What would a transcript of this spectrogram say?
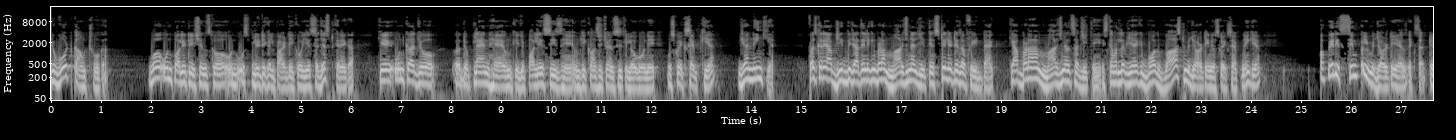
جو ووٹ کاؤنٹ ہوگا وہ ان پالیٹیشینس کو اس پولیٹیکل پارٹی کو یہ سجیسٹ کرے گا کہ ان کا جو پلان ہے ان کی جو پالیسیز ہیں ان کی کانسٹیچوئنسی کے لوگوں نے اس کو ایکسپٹ کیا یا نہیں کیا فرض کریں آپ جیت بھی جاتے ہیں لیکن بڑا مارجنل جیتے ہیں still it is a feedback کہ آپ بڑا مارجنل سا جیتے ہیں اس کا مطلب یہ ہے کہ بہت واسٹ میجورٹی نے اس کو ایکسپٹ نہیں کیا اور سمپل میجورٹی ہیز کہ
